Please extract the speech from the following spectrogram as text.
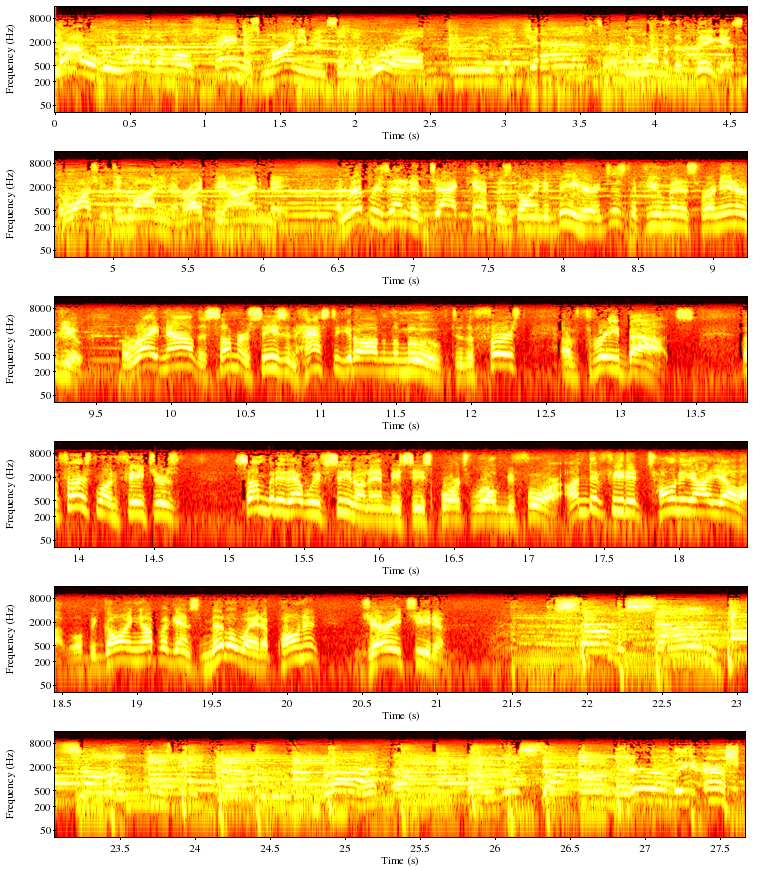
Probably one of the most famous monuments in the world, certainly one of the biggest, the Washington Monument right behind me. And Representative Jack Kemp is going to be here in just a few minutes for an interview. But right now, the summer season has to get on the move to the first of three bouts. The first one features somebody that we've seen on NBC Sports World before. Undefeated Tony Ayala will be going up against middleweight opponent Jerry Cheatham. Summer sun,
